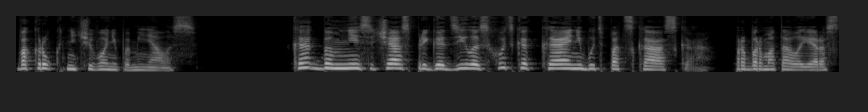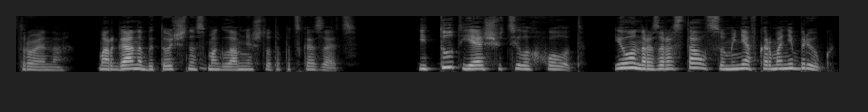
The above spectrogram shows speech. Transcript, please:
Вокруг ничего не поменялось. «Как бы мне сейчас пригодилась хоть какая-нибудь подсказка!» — пробормотала я расстроенно. Моргана бы точно смогла мне что-то подсказать. И тут я ощутила холод и он разрастался у меня в кармане брюк.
